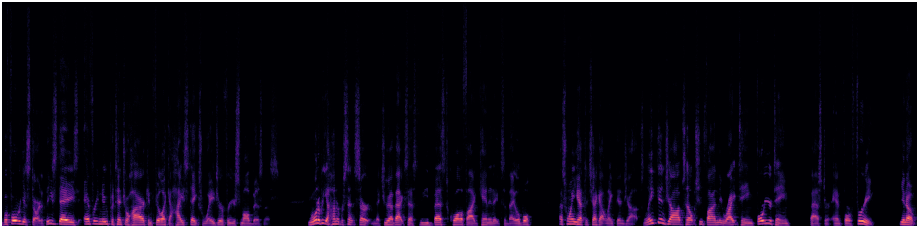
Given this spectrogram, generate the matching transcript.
before we get started, these days, every new potential hire can feel like a high stakes wager for your small business. You want to be 100% certain that you have access to the best qualified candidates available. That's why you have to check out LinkedIn Jobs. LinkedIn Jobs helps you find the right team for your team faster and for free. You know,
